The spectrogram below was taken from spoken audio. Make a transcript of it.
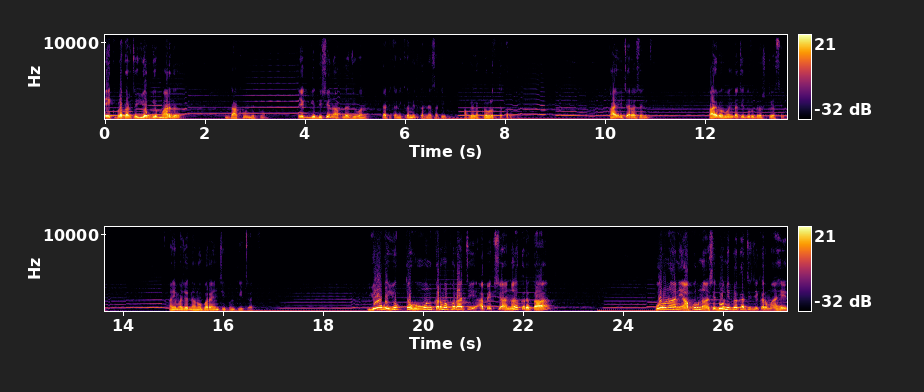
एक प्रकारचं योग्य मार्ग दाखवून देतो. एक दिशेनं आपलं जीवन त्या ठिकाणी क्रमित करण्यासाठी आपल्याला प्रवृत्त करतो. काय विचार असेल? काय भगवंताची दूरदृष्टी असेल? आणि माझ्या ज्ञानोपरायांची पण तीच आहे. योगयुक्त होऊन कर्मफलाची अपेक्षा न करता पूर्ण आणि अपूर्ण असे दोन्ही प्रकारचे जे कर्म आहेत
